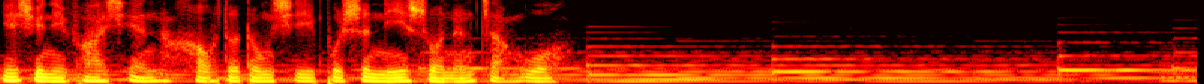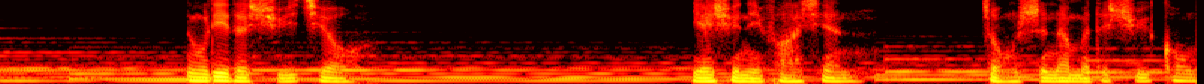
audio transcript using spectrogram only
也许你发现好多东西不是你所能掌握。努力了许久，也许你发现总是那么的虚空。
